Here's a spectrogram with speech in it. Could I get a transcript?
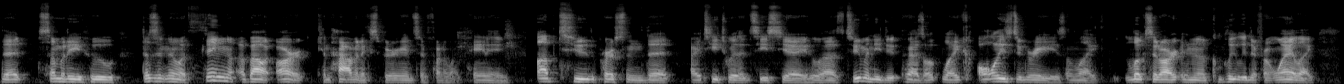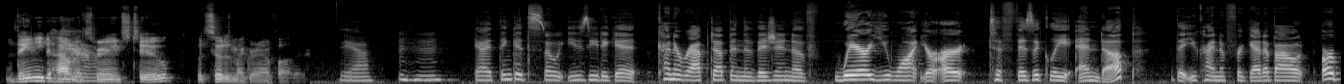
that somebody who doesn't know a thing about art can have an experience in front of my painting up to the person that I teach with at CCA who has too many de- who has like all these degrees and like looks at art in a completely different way like they need to have an experience too but so does my grandfather yeah mm-hmm. yeah I think it's so easy to get kind of wrapped up in the vision of where you want your art to physically end up that you kind of forget about or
